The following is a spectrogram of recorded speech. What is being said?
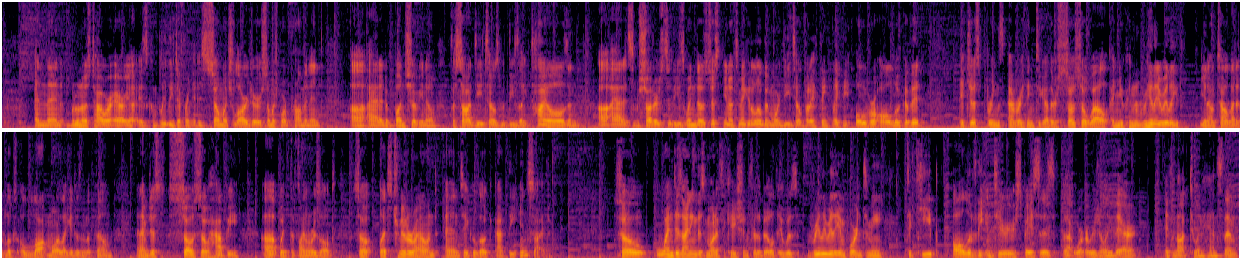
And then Bruno's tower area is completely different. It is so much larger, so much more prominent. Uh, I added a bunch of, you know, facade details with these like tiles and uh, I added some shutters to these windows just, you know, to make it a little bit more detailed. But I think like the overall look of it, it just brings everything together so, so well. And you can really, really, you know, tell that it looks a lot more like it does in the film and I'm just so, so happy uh, with the final result. So let's turn it around and take a look at the inside. So when designing this modification for the build, it was really, really important to me to keep all of the interior spaces that were originally there, if not to enhance them.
